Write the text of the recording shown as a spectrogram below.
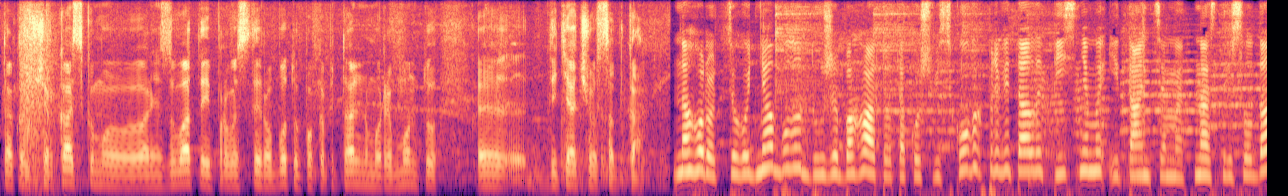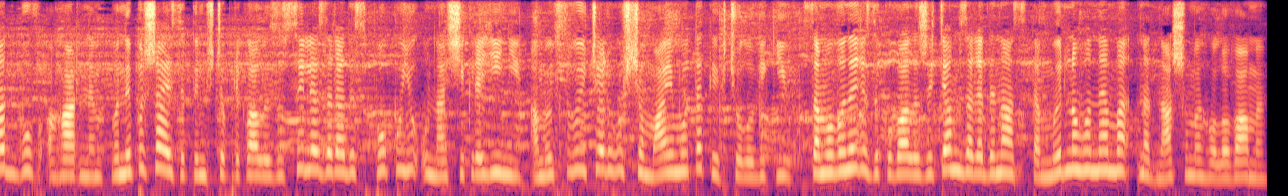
також в Черкаському організувати і провести роботу по капітальному ремонту е, дитячого садка. Нагород цього дня було дуже багато. Також військових привітали піснями і танцями. Настрій солдат був гарним. Вони пишаються тим, що приклали зусилля заради спокою у нашій країні. А ми, в свою чергу, що маємо таких чоловіків. Саме вони ризикували життям заради нас та мирного неба над нашими головами.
